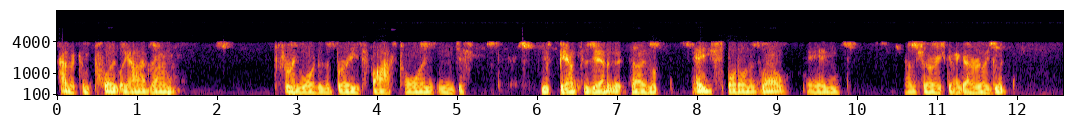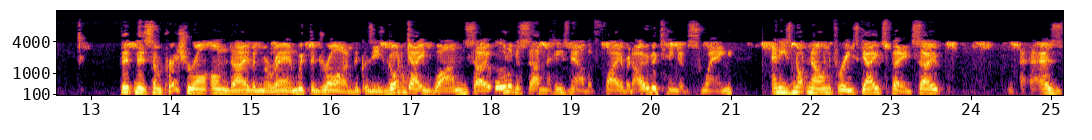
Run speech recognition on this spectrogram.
have a completely hard run, three wide of the breeze, fast times, and he just just bounces out of it. So look, he's spot on as well, and I'm sure he's going to go really good. There's some pressure on, David Moran with the drive because he's got gate one, so all of a sudden he's now the favourite over King of Swing, and he's not known for his gate speed. So, as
